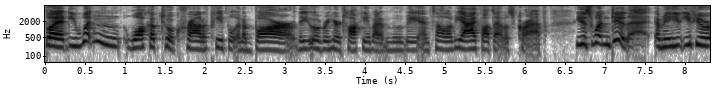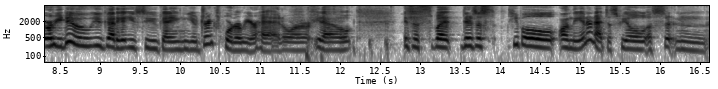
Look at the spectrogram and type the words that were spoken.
But you wouldn't walk up to a crowd of people in a bar that you overhear talking about a movie and tell them, "Yeah, I thought that was crap." You just wouldn't do that. I mean, if you or if you do, you've got to get used to getting your drinks poured over your head, or you know, it's just. But there's just people on the internet just feel a certain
